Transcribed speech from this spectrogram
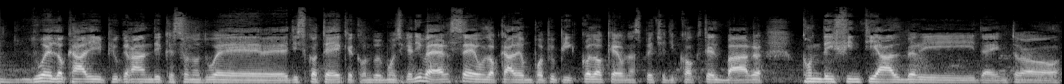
due locali più grandi che sono due discoteche con due musiche diverse e un locale un po' più piccolo che è una specie di cocktail bar con dei finti alberi dentro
